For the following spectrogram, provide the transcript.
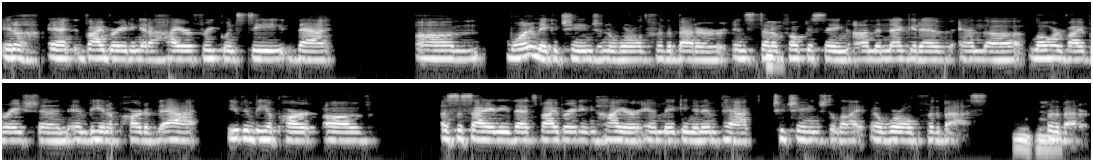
in a at, vibrating at a higher frequency that um want to make a change in the world for the better instead mm-hmm. of focusing on the negative and the lower vibration and being a part of that you can be a part of a society that's vibrating higher and making an impact to change the light a world for the best mm-hmm. for the better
